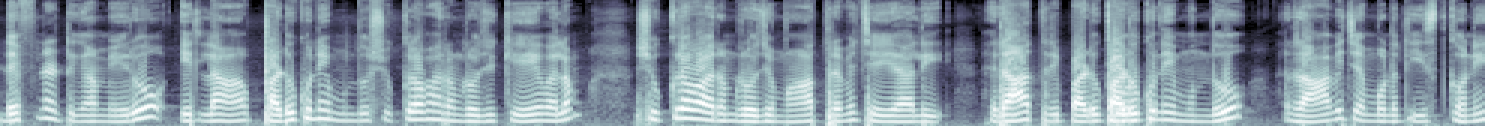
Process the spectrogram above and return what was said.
డెఫినెట్గా మీరు ఇట్లా పడుకునే ముందు శుక్రవారం రోజు కేవలం శుక్రవారం రోజు మాత్రమే చేయాలి. రాత్రి పడు పడుకునే ముందు రావి చెంబును తీసుకొని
